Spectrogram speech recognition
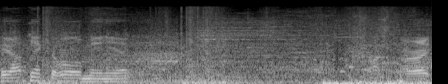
Here, I'll take the whole maniac. All right.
